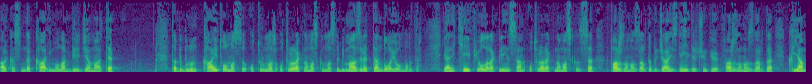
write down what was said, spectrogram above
arkasında kaim olan bir cemaate. Tabi bunun kayıt olması, oturması, oturarak namaz kılması da bir mazeretten dolayı olmalıdır. Yani keyfi olarak bir insan oturarak namaz kılsa farz namazlarda bu caiz değildir. Çünkü farz namazlarda kıyam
